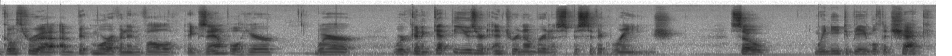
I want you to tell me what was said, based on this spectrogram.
go through a, a bit more of an involved example here where we're going to get the user to enter a number in a specific range. So we need to be able to check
